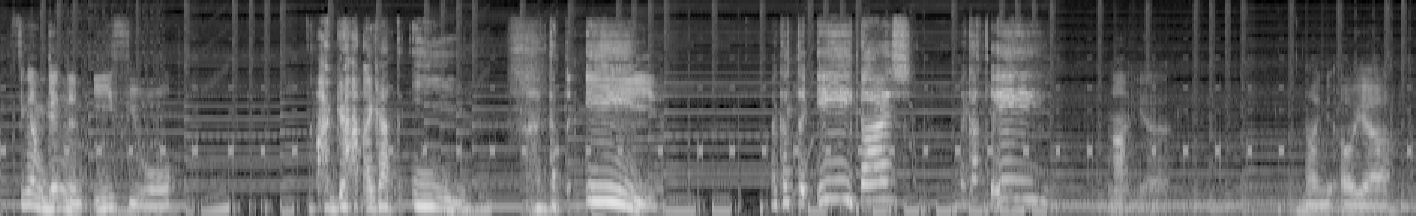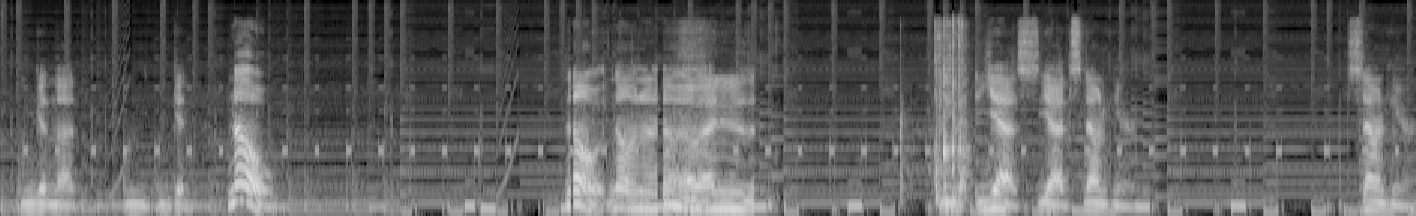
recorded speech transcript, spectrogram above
I think I'm getting an E fuel. I got I got the E. I got the E. I got the E, guys. I got the E. Not yet. Nine. Oh yeah, I'm getting that. I'm, I'm getting. No. No, no, no, no. I I needed. To... Yes, yeah, it's down here. It's down here.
